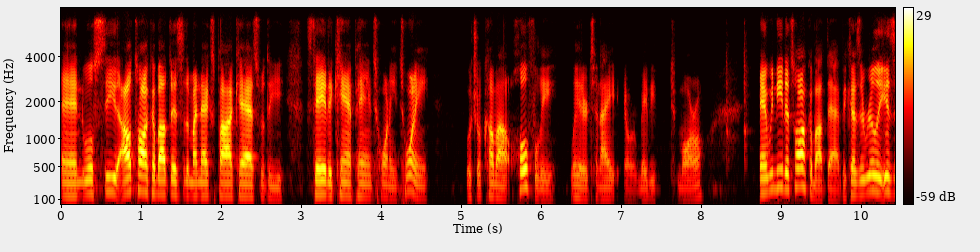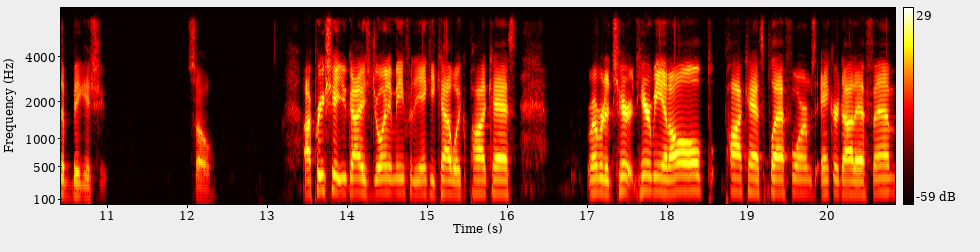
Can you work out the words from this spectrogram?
And we'll see. I'll talk about this in my next podcast with the State of the Campaign 2020, which will come out hopefully later tonight or maybe tomorrow. And we need to talk about that because it really is a big issue. So I appreciate you guys joining me for the Yankee Cowboy podcast. Remember to hear me on all podcast platforms, anchor.fm.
